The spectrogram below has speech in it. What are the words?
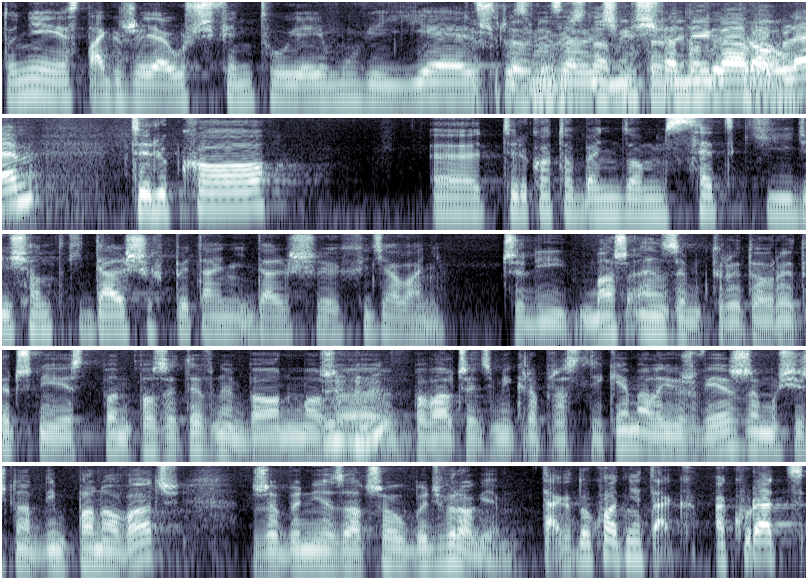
to nie jest tak, że ja już świętuję i mówię, jest, rozwiązaliśmy światowy problem, tylko tylko to będą setki, dziesiątki dalszych pytań i dalszych działań. Czyli masz enzym, który teoretycznie jest pozytywny, bo on może mhm. powalczyć z mikroplastikiem, ale już wiesz, że musisz nad nim panować, żeby nie zaczął być wrogiem. Tak, dokładnie tak. Akurat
